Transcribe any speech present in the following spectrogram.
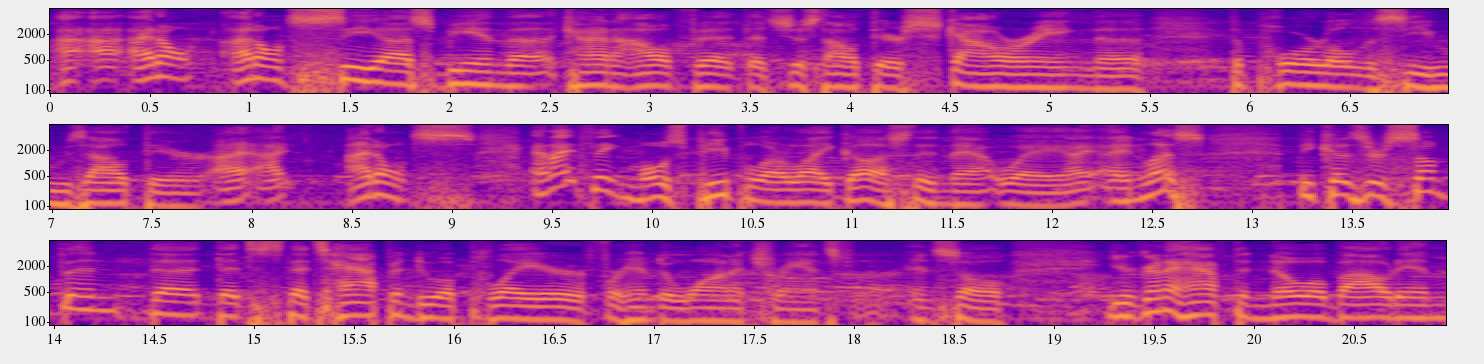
I, I, don't. I don't see us being the kind of outfit that's just out there scouring the the portal to see who's out there. I, I I don't, and I think most people are like us in that way. I, unless because there's something that that's that's happened to a player for him to want to transfer, and so you're going to have to know about him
